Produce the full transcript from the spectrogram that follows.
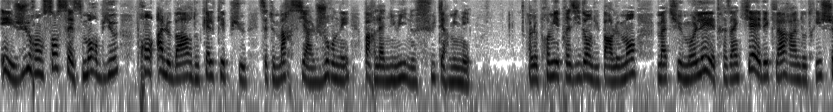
et, jurant sans cesse morbieux, prend à le ou quelque épieux. Cette martiale journée, par la nuit, ne fut terminée. Le premier président du Parlement, Mathieu Mollet, est très inquiet et déclare à Anne d'Autriche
